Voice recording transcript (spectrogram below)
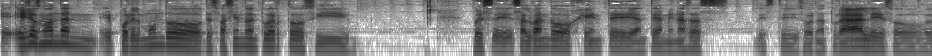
eh, ellos no andan eh, por el mundo desfaciendo entuertos y pues eh, salvando gente ante amenazas este, sobrenaturales o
